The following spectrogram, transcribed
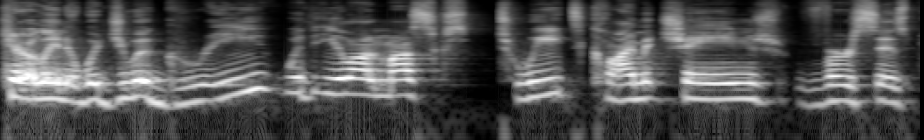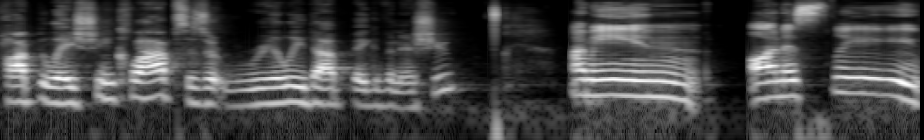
Karolina, would you agree with Elon Musk's tweet, climate change versus population collapse? Is it really that big of an issue? I mean, honestly,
